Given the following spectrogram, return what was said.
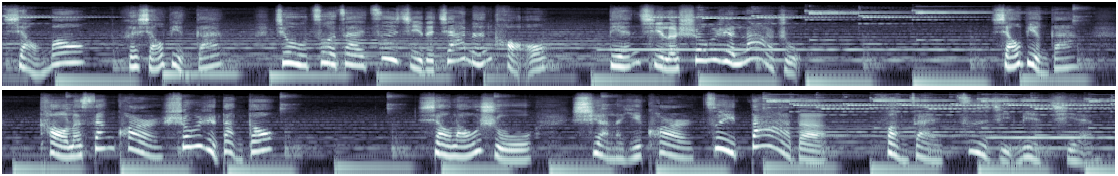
小猫和小饼干就坐在自己的家门口。点起了生日蜡烛，小饼干烤了三块生日蛋糕，小老鼠选了一块最大的，放在自己面前。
